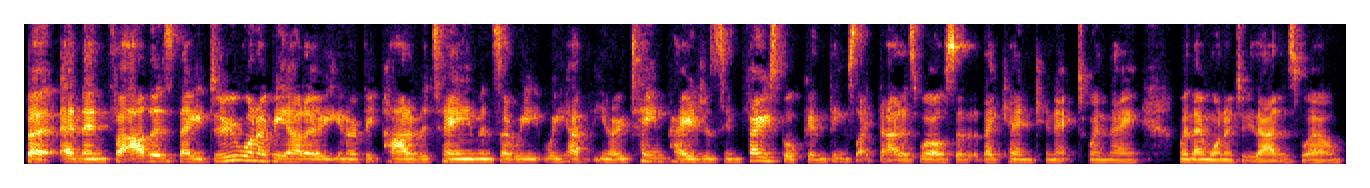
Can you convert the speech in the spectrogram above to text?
but and then for others they do want to be able to you know be part of a team and so we we have you know team pages in facebook and things like that as well so that they can connect when they when they want to do that as well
